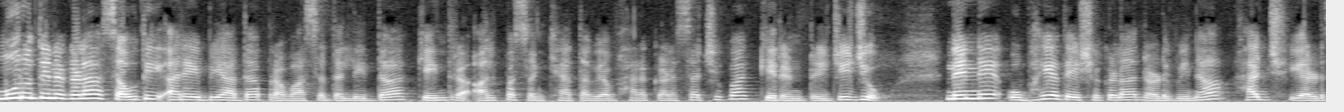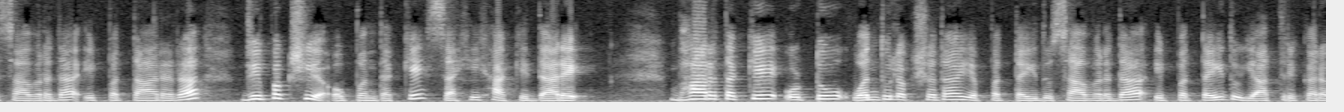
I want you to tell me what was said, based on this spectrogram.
ಮೂರು ದಿನಗಳ ಸೌದಿ ಅರೇಬಿಯಾದ ಪ್ರವಾಸದಲ್ಲಿದ್ದ ಕೇಂದ್ರ ಅಲ್ಪಸಂಖ್ಯಾತ ವ್ಯವಹಾರಗಳ ಸಚಿವ ಕಿರಣ್ ರಿಜಿಜು. ನಿನ್ನೆ ಉಭಯ ದೇಶಗಳ ನಡುವಿನ ಹಜ್ ಎರಡು ಸಾವಿರದ ಇಪ್ಪತ್ತಾರರ ದ್ವಿಪಕ್ಷೀಯ ಒಪ್ಪಂದಕ್ಕೆ ಸಹಿ ಹಾಕಿದ್ದಾರೆ. ಭಾರತಕ್ಕೆ ಒಟ್ಟು ಒಂದು ಲಕ್ಷದ ಎಪ್ಪತ್ತೈದು ಸಾವಿರದ ಇಪ್ಪತ್ತೈದು ಯಾತ್ರಿಕರ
